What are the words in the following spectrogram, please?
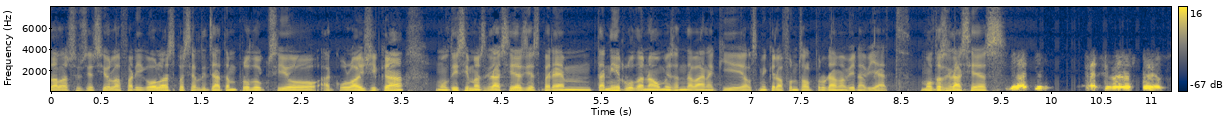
de l'associació La Farigola, especialitzat en producció ecològica. Moltíssimes gràcies i esperem tenir-lo de nou més endavant aquí als micròfons del programa ben aviat. Moltes gràcies. Gràcies, gràcies a vostès.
